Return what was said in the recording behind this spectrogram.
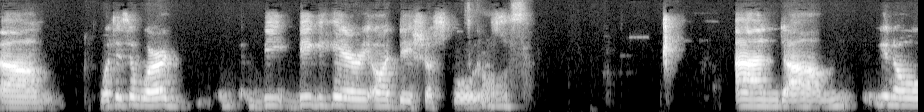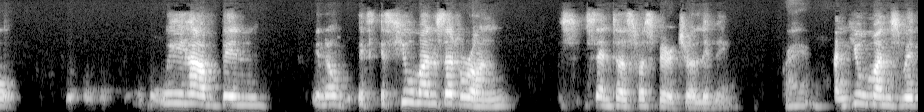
um, what is the word? Big, big, hairy, audacious goals Goals. and um, you know we have been you know it's, it's humans that run centers for spiritual living Right. and humans with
